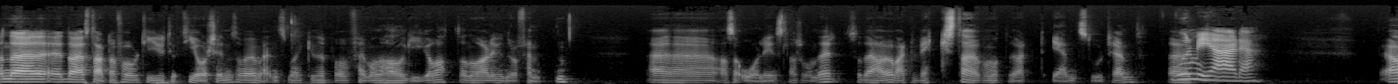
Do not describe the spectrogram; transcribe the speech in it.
Men uh, da jeg starta for over ti, ti, år siden, så var verdensmarkedet på 5,5 gigawatt, og nå er det 115. Uh, eh, altså årlige installasjoner. Så det har jo vært vekst. Det har jo på en måte vært én stor trend. Hvor mye er det? Ja,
